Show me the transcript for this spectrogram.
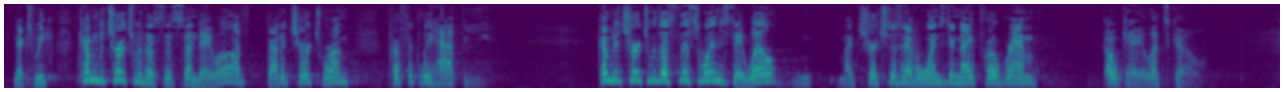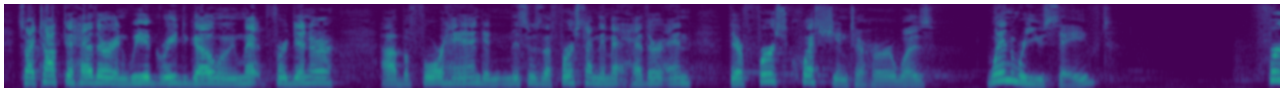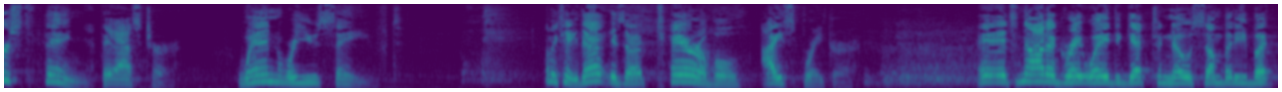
Next week, come to church with us this Sunday. Well, I've got a church where I'm perfectly happy. Come to church with us this Wednesday. Well, my church doesn't have a Wednesday night program. Okay, let's go. So I talked to Heather and we agreed to go and we met for dinner uh, beforehand. And this was the first time they met Heather. And their first question to her was, When were you saved? First thing they asked her, When were you saved? Let me tell you, that is a terrible icebreaker. It's not a great way to get to know somebody, but,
